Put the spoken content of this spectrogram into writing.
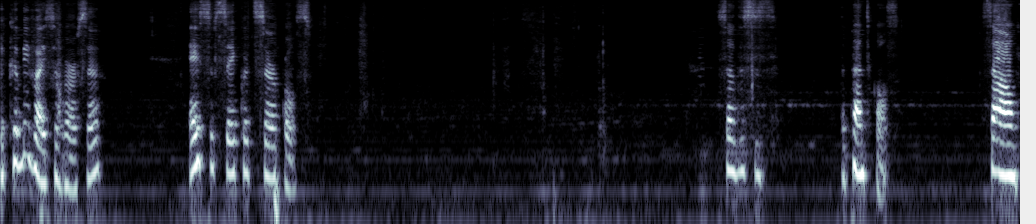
It could be vice versa. Ace of Sacred Circles. So this is the Pentacles. So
